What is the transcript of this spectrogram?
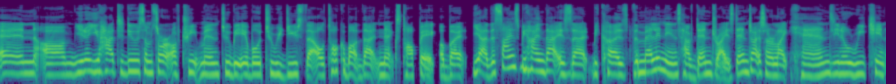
And, um, you know, you had to do some sort of treatment to be able to reduce that. I'll talk about that next topic. Uh, but yeah, the science behind that is that because the melanins have dendrites, dendrites are like hands, you know, reaching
